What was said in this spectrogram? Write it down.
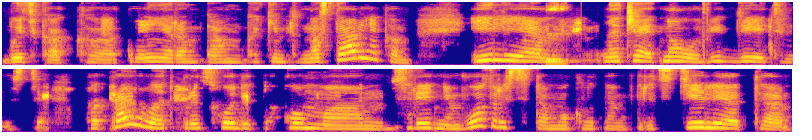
быть как э, тренером, там, каким-то наставником, или начать новый вид деятельности. Как правило, это происходит в таком среднем возрасте, там, около там, 30 лет, э,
